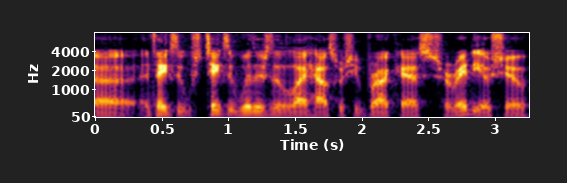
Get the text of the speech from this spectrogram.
uh, and takes it takes it with her to the lighthouse where she broadcasts her radio show,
